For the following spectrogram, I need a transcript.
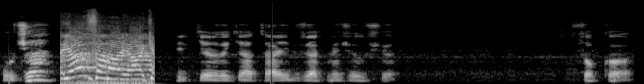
Hoca. Yan sanayi hakem. İlk yarıdaki hatayı düzeltmeye çalışıyor. Soko.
